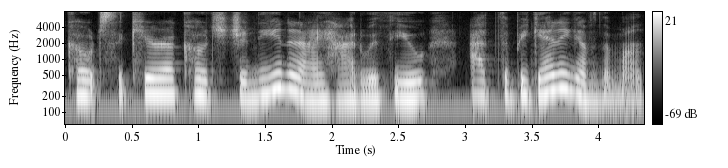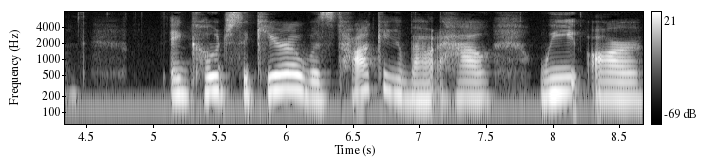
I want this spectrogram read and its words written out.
Coach Sakira, Coach Janine, and I had with you at the beginning of the month. And Coach Sakira was talking about how we are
